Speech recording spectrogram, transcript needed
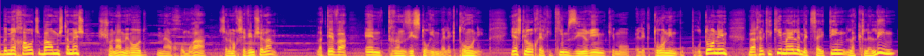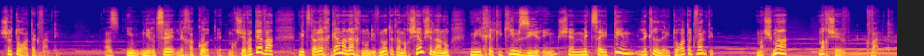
במרכאות שבה הוא משתמש, שונה מאוד מהחומרה של המחשבים שלנו. לטבע אין טרנזיסטורים אלקטרוניים. יש לו חלקיקים זעירים כמו אלקטרונים ופרוטונים, והחלקיקים האלה מצייתים לכללים של תורת הקוונטים. אז אם נרצה לחקות את מחשב הטבע, נצטרך גם אנחנו לבנות את המחשב שלנו מחלקיקים זעירים שמצייתים לכללי תורת הקוונטים. משמע, מחשב קוונטי.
